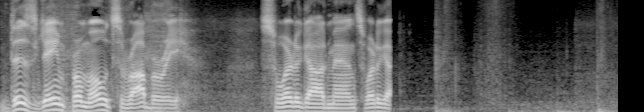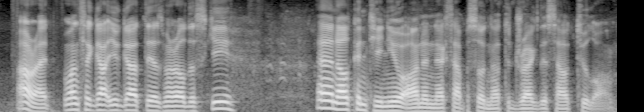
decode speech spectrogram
This game promotes robbery. Swear to God, man. Swear to God. Alright, once I got you got the Esmeralda ski, and I'll continue on in the next episode not to drag this out too long.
